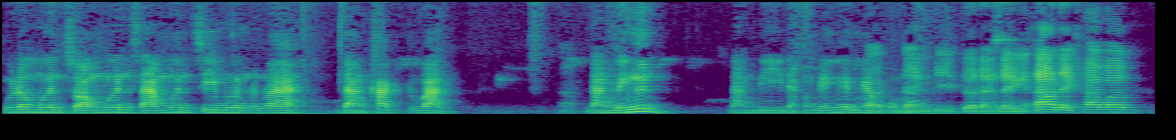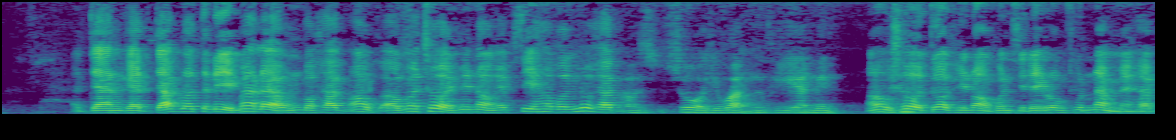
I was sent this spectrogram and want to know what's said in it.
คุละหมื่นสองหมื่นสามหมื่นสี่หมื่นมันว่า ดังคักอยู่บ้านครับดังได้เงิน ดังดีดังได้เงินครับผม ดังดีตัวดังได้เงินอ้าวได้ข่าวว่า อาจารย์ก็จับลอตเตอรี่มาแล้วมันบอกครับ เอาเอามาโชว์ให้พี่น้องเอฟซีเขาเบิ่งดูครับ เอาโซ่อยู่ว่ามือพี่แอดมินเอาโชว์ตัวพี่น้องคนสิได้ลงทุนนํไหมครับ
